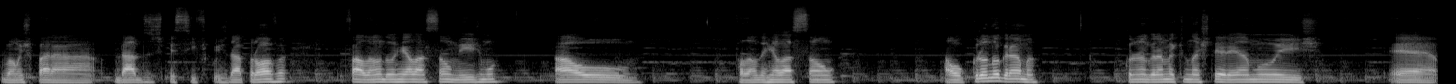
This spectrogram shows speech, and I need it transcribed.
vamos para dados específicos da prova, falando em relação mesmo ao falando em relação ao cronograma. O cronograma que nós teremos é,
